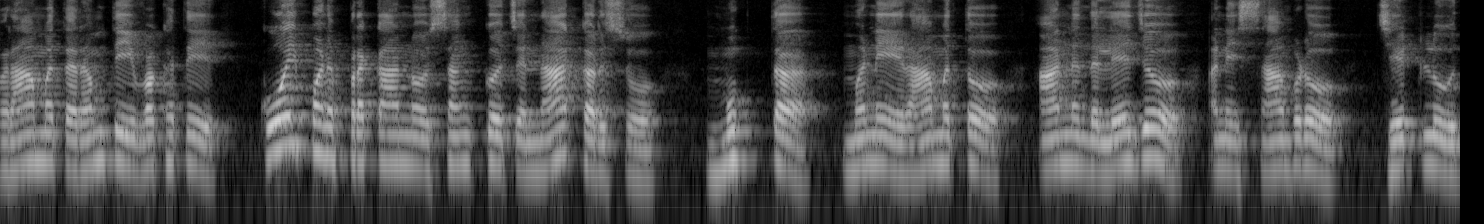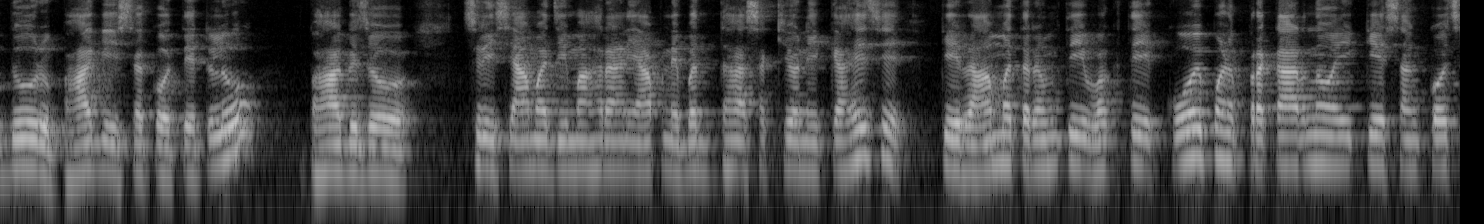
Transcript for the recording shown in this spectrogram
રામત રમતી વખતે કોઈ પણ પ્રકારનો સંકોચ ના કરશો. મુક્ત મને રામતો આનંદ લેજો અને સાંભળો, જેટલું દૂર ભાગી શકો તેટલું ભાગજો. શ્રી શ્યામાજી મહારાણી આપને બધા સખીઓને કહે છે કે રામત રમતી વખતે કોઈ પણ પ્રકારનો એકે સંકોચ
